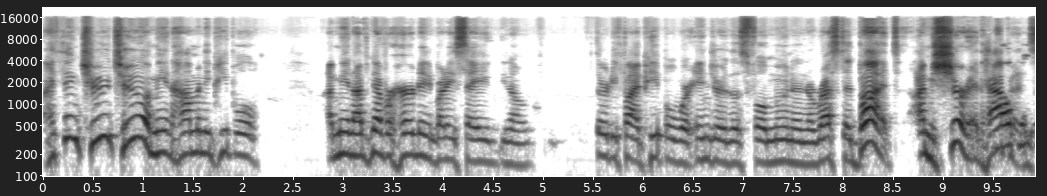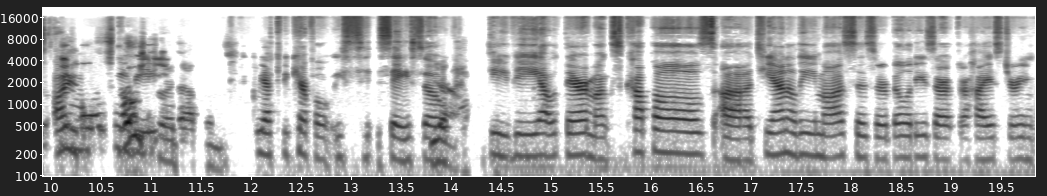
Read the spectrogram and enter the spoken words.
I think true too. I mean, how many people? I mean, I've never heard anybody say, you know, 35 people were injured this full moon and arrested, but I'm sure it happens. I'm so sure it happens. We have to be careful what we say. So, yeah. DV out there amongst couples. Uh, Tiana Lee Moss says her abilities are at their highest during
